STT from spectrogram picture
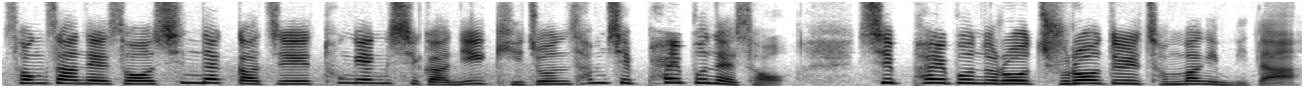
성산에서 신내까지 통행 시간이 기존 38분에서 18분으로 줄어들 전망입니다.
